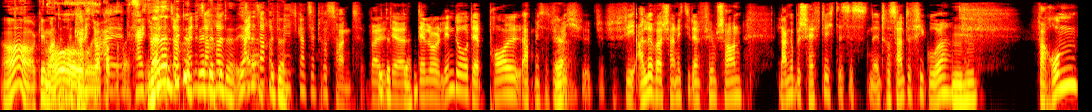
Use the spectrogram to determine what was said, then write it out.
oh, okay, Martin. Oh, kann ich doch, kann ich doch nein, nein, bitte, eine bitte, Sache, bitte. Ja, eine Sache finde ich ganz interessant, weil bitte, der, bitte. der Lorindo, der Paul, hat mich natürlich, ja. wie alle wahrscheinlich, die den Film schauen, lange beschäftigt. Es ist eine interessante Figur. Mhm. Warum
